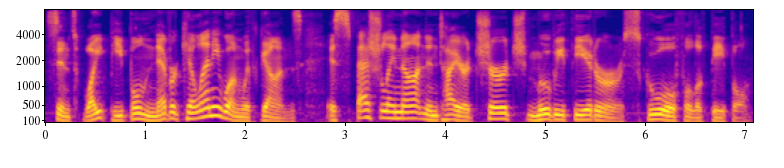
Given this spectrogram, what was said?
since white people never kill anyone with guns, especially not an entire church, movie theater, or school full of people.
